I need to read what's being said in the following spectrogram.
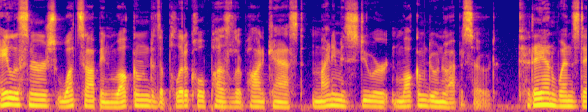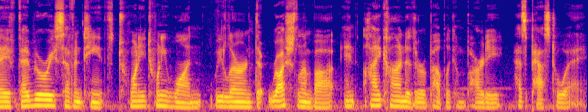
Hey listeners, what's up, and welcome to the Political Puzzler Podcast. My name is Stuart, and welcome to a new episode. Today, on Wednesday, February 17th, 2021, we learned that Rush Limbaugh, an icon to the Republican Party, has passed away.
